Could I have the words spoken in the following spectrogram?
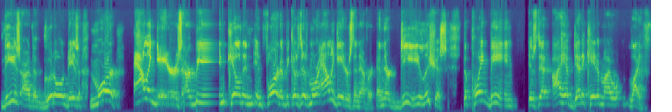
These are the good old days. More alligators are being killed in, in Florida because there's more alligators than ever, and they're delicious. The point being is that I have dedicated my life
